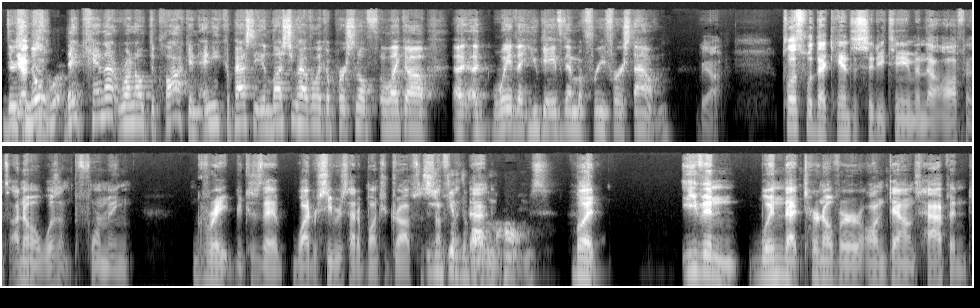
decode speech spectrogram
there's Yeah, no they cannot run out the clock in any capacity unless you have like a personal like a, a, a way that you gave them a free first down. Yeah. Plus with that Kansas City team and that offense. I know it wasn't performing great because the wide receivers had a bunch of drops and You stuff give like the that. ball to Mahomes. But even when that turnover on downs happened,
